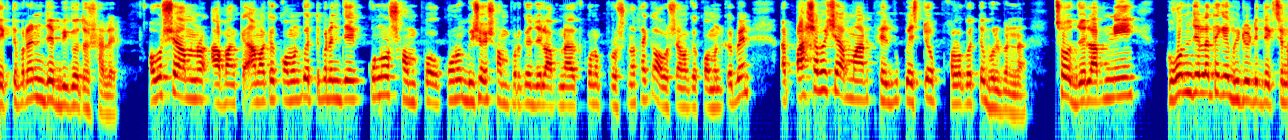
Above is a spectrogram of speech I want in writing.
দেখতে পারেন যে বিগত সালের। অবশ্যই আমাকে আমাকে কমেন্ট করতে পারেন যে কোনো সম্পর্ক কোনো বিষয় সম্পর্কে যদি আপনার কোনো প্রশ্ন থাকে, অবশ্যই আমাকে কমেন্ট করবেন। আর পাশাপাশি আমার ফেসবুক পেজটিও ফলো করতে ভুলবেন না। সো যদি আপনি কোন জেলা থেকে ভিডিওটি দেখছেন,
